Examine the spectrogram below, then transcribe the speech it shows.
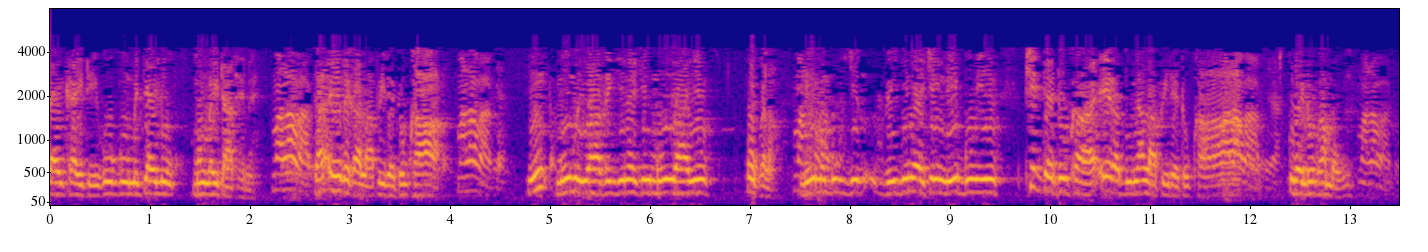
တိုက်ခိုက်တွေကိုကိုမကြိုက်လို့မုန်းလိုက်တာထင်တယ်မှန်ပါပါဒါဧည့်သည်ကလာပြီးတဲ့ဒုက္ခမှန်ပါပါဗျာဟင်မိုးမရွာသိခြင်းနဲ့ချင်းမိုးရွာရင် ဟုတ်ကလားမှန်ပါနေမပူခြင်းသိခြင်းနဲ့ချင်းနေပူရင်ဖြစ်တဲ့ဒုက္ခအဲ့ဒါသူများလာပြီးတဲ့ဒုက္ခမှန်ပါပါဗျာကိုယ်လည်းဒုက္ခမဟုတ်ဘူးမှန်ပါပါဗျာ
